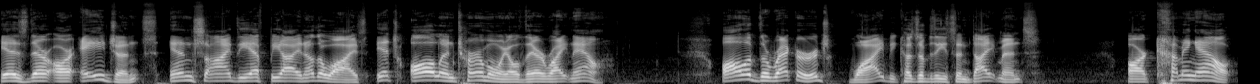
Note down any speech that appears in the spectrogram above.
is there are agents inside the FBI and otherwise. It's all in turmoil there right now. All of the records, why? Because of these indictments, are coming out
